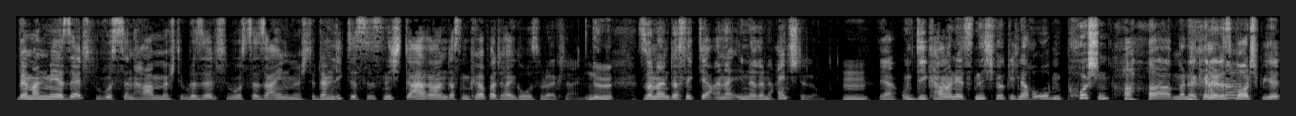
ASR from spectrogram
wenn man mehr Selbstbewusstsein haben möchte oder selbstbewusster sein möchte, dann liegt es nicht daran, dass ein Körperteil groß oder klein ist. Nö. sondern das liegt ja an einer inneren Einstellung. Mhm. Ja, und die kann man jetzt nicht wirklich nach oben pushen, haha, man erkennt ja das Wortspiel,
